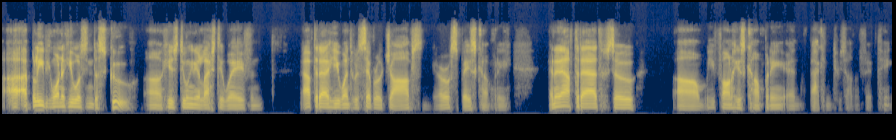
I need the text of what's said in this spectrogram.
uh, I believe, he when he was in the school, uh, he was doing the elastic wave, and after that, he went to several jobs, aerospace company, and then after that, so um, he found his company and back in 2015.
